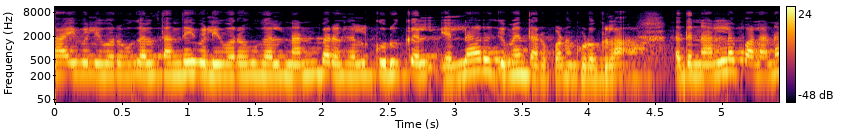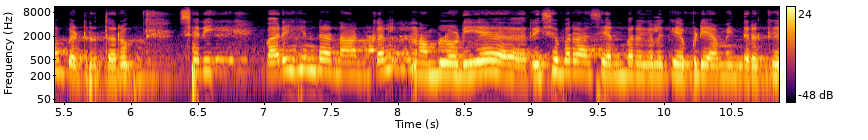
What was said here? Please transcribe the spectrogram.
தாய் வழி உறவுகள் தந்தை வழி உறவுகள் நண்பர்கள் குருக்கள் எல்லாருக்குமே தர்ப்பணம் கொடுக்கலாம். அது நல்ல பலனை பெற்றுத்தரும் சரி வருகின்ற நாட்கள் நம்மளுடைய ரிஷபராசி அன்பர்களுக்கு எப்படி அமைந்திருக்கு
